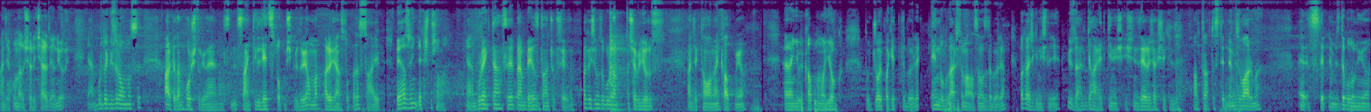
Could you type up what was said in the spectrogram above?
Ancak bunlar şöyle içeride yanıyor. Yani burada güzel olması arkadan hoş duruyor. Yani sanki led stopmuş gibi duruyor ama halojen stoplara sahip. Beyaz renk yakışmış ama. Yani bu renktense ben beyazı daha çok sevdim. Bagajımızı buradan açabiliyoruz. Ancak tamamen kalkmıyor. Herhangi bir kaplama yok. Bu Joy pakette de böyle en dolu versiyonu alsanız da böyle. Bagaj genişliği güzel, gayet geniş, işinize yarayacak şekilde. Alt tarafta stepnemiz var mı? Evet, stepnemiz de bulunuyor.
